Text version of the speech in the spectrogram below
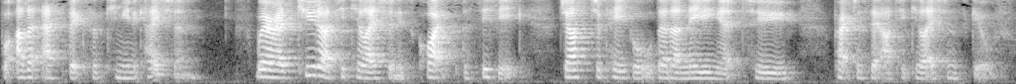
for other aspects of communication. Whereas cued articulation is quite specific just to people that are needing it to practice their articulation skills.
